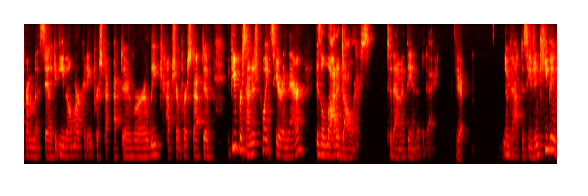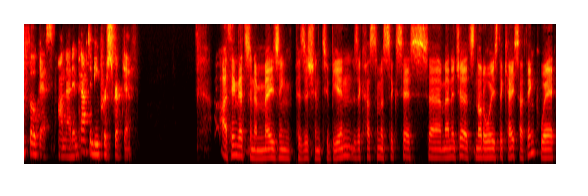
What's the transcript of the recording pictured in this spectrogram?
from, say, like an email marketing perspective or a lead capture perspective. A few percentage points here and there is a lot of dollars to them at the end of the day. Impact is huge and keeping focus on that impact and being prescriptive I think that's an amazing position to be in as a customer success uh, manager. It's not always the case, I think, where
